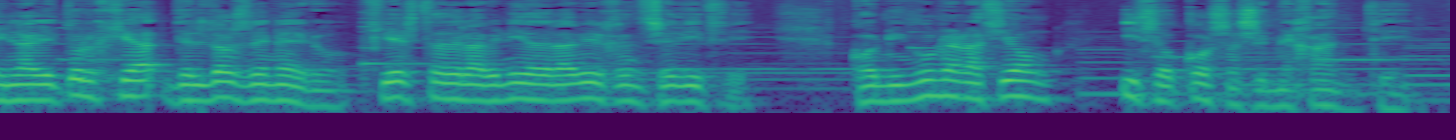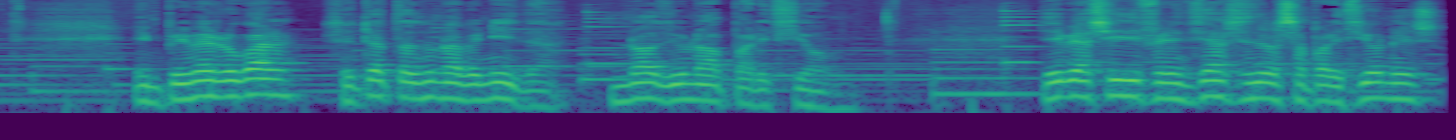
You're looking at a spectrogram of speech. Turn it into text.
en la liturgia del 2 de enero, fiesta de la Avenida de la Virgen, se dice, con ninguna nación hizo cosa semejante. En primer lugar, se trata de una avenida, no de una aparición. Debe así diferenciarse de las apariciones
